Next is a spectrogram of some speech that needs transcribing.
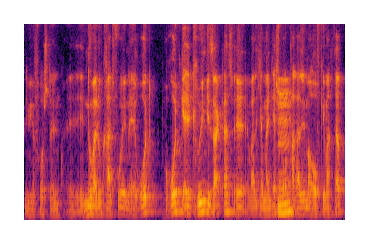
Kann ich mir vorstellen. Äh, nur weil du gerade vorhin äh, Rot, Rot, Gelb, Grün gesagt hast, äh, weil ich ja mein Dashboard mhm. parallel mal aufgemacht habe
